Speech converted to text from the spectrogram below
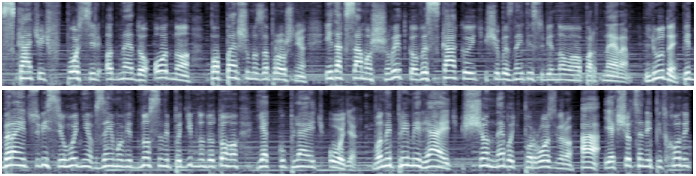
скачуть в постіль одне до одного по першому запрошенню і так само швидко вискакують, щоби знайти собі нового партнера. Люди підбирають собі сьогодні взаємовідносини подібно до того, як купляють одяг. Вони приміряють що-небудь по розміру. А якщо це не підходить,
